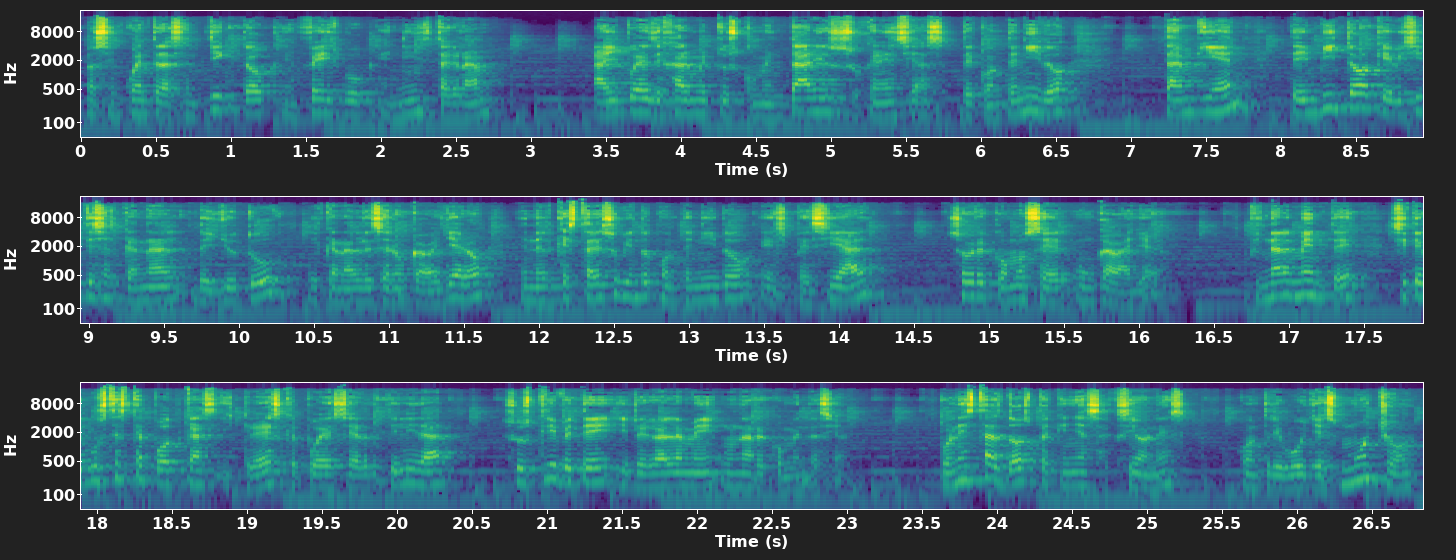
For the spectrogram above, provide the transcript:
Nos encuentras en TikTok, en Facebook, en Instagram. Ahí puedes dejarme tus comentarios o sugerencias de contenido. También te invito a que visites el canal de YouTube, el canal de Ser un Caballero, en el que estaré subiendo contenido especial sobre cómo ser un caballero. Finalmente, si te gusta este podcast y crees que puede ser de utilidad, suscríbete y regálame una recomendación. Con estas dos pequeñas acciones contribuyes mucho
